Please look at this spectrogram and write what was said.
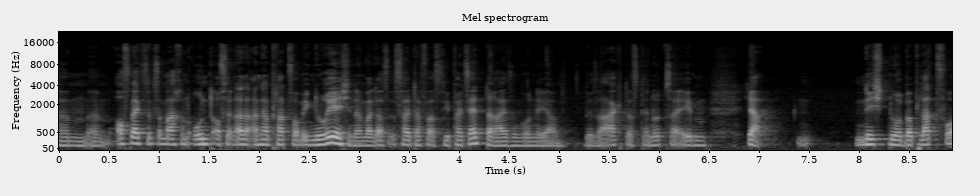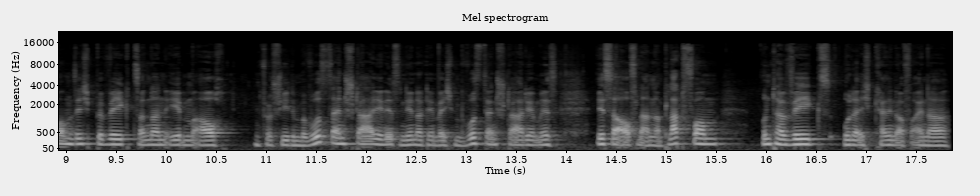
ähm, ähm aufmerksam zu machen und auf der anderen Plattform ignoriere ich ihn dann, weil das ist halt das, was die Patientenreise im Grunde ja besagt, dass der Nutzer eben ja nicht nur über Plattformen sich bewegt, sondern eben auch in verschiedenen Bewusstseinsstadien ist. Und je nachdem, welchem Bewusstseinsstadium ist, ist er auf einer anderen Plattform unterwegs oder ich kann ihn auf einer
